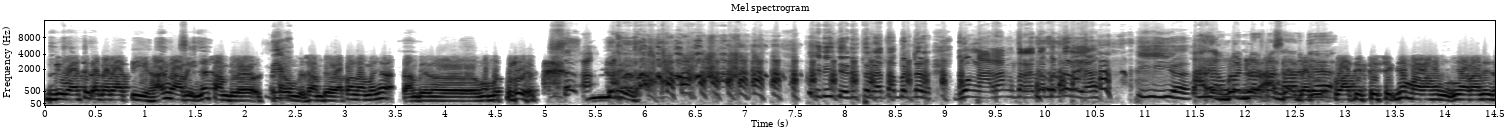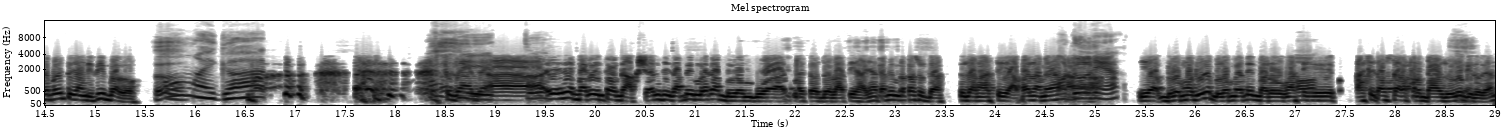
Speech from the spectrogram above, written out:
di wasit ada latihan larinya sambil Iya. sambil, sambil apa namanya sambil ngemut peluit. Ini jadi ternyata bener. Gua ngarang ternyata bener ya. Iya. Ah yang bener Mas ada dari pelatih fisiknya malah nyaranin seperti itu yang di FIBA loh. Oh my god. sudah ada uh, ini baru introduction sih tapi mereka belum buat metode latihannya tapi mereka sudah sudah ngasih apa namanya Modulnya ya? uh, Iya belum modulnya belum nanti baru ngasih kasih tahu secara verbal dulu Iya. gitu kan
